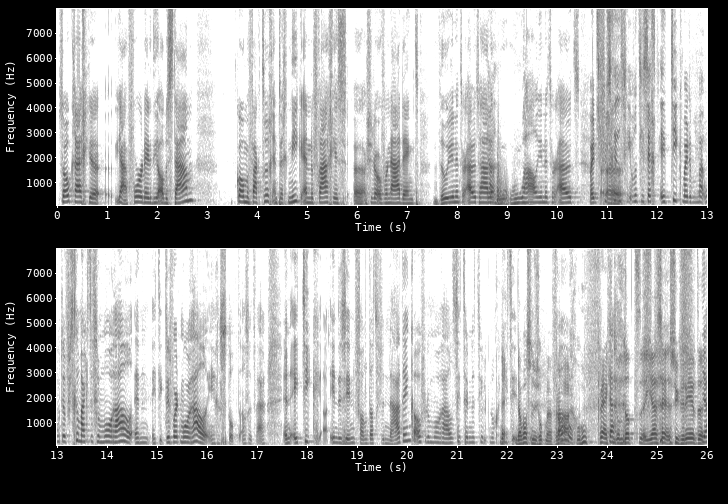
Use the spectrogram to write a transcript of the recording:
zo krijg je ja, voordelen die al bestaan komen vaak terug in techniek. En de vraag is, eh, als je erover nadenkt, wil je het eruit halen? Ja. Hoe, hoe haal je het eruit? Maar het verschil Eh, want je zegt ethiek, maar de, maar hoe het verschil maakt tussen moraal en ethiek. Er wordt moraal ingestopt, als het ware. En ethiek in de zin van dat we nadenken over de moraal, zit er natuurlijk nog Nee, niet in. dat was dus ook mijn vraag. Oh. Hoe krijg je, Ja. omdat eh, jij suggereerde, Ja.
